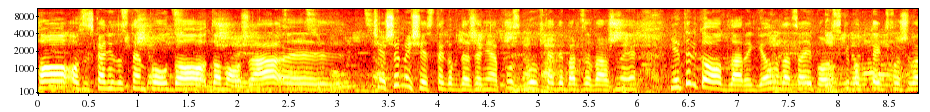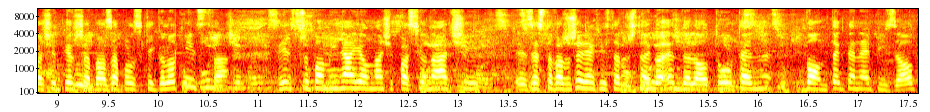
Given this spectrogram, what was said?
po odzyskaniu dostępu do, do morza. E, Cieszymy się z tego wydarzenia. Puck był wtedy bardzo ważny, nie tylko dla regionu, dla całej Polski, bo tutaj tworzyła się pierwsza baza polskiego lotnictwa. Więc przypominają nasi pasjonaci ze Stowarzyszenia Historycznego Endelotu ten wątek, ten epizod.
